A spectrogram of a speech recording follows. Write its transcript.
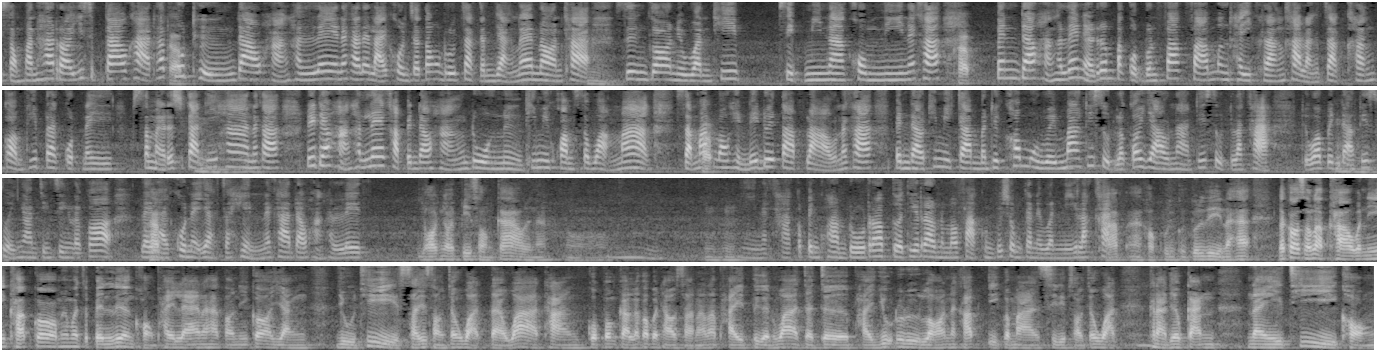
2529 ค่ะ ถ้าครับพูดถึงดาวหางฮันเล่นะคะ หลายๆ คนจะต้องรู้จักกันอย่างแน่นอนค่ะ ซึ่งก็ในวันที่ 10 มีนาคมนี้นะคะครับ เป็นดาวหางฮันเล่เนี่ยเริ่มปรากฏบนฟากฟ้าเมืองไทยอีกครั้งค่ะ หลังจากครั้งก่อนที่ปรากฏในสมัยรัชกาลที่ 5 นะคะโดยดาวหางฮันเล่ค่ะ เป็นดาวหางดวงหนึ่งที่มีความสว่างมาก สามารถครับมองเห็นได้ด้วยตาเปล่านะคะ เป็นดาวที่มีการบันทึกข้อมูลไว้มากที่สุด แล้วก็ยาวนานที่สุดละค่ะ ถือว่าเป็นดาวที่สวยงามจริง ๆ แล้วก็หลาย ๆ คนเนี่ยอยากจะเห็นนะคะ ดาวหางฮันเล่ย้อนกลับไปปี 29 เลยนะอ๋ออือฮึ นี่นะคะ ก็เป็นความรู้รอบตัวที่เรานำมาฝากคุณผู้ชมกันในวันนี้ละค่ะ ครับอาขอบคุณคุณกุลดีนะฮะ แล้วก็สำหรับข่าววันนี้ครับ ก็ไม่ว่าจะเป็นเรื่องของภัยแล้งนะฮะ ตอนนี้ก็ยังอยู่ที่32จังหวัด แต่ว่าทางกรมป้องกันแล้วก็บรรเทาสาธารณภัยเตือนว่าจะเจอพายุฤดูร้อนนะครับ อีกประมาณ 42 จังหวัด ขณะเดียวกันในที่ของ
